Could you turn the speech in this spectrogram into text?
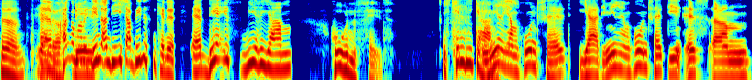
Ja. Ja, äh, doch, fangen wir mal mit denen an, die ich am wenigsten kenne. Äh, wer ist Miriam Hohenfeld? Ich kenne die gar Die nicht. Miriam Hohenfeld, ja, die Miriam Hohenfeld, die ist, ähm,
